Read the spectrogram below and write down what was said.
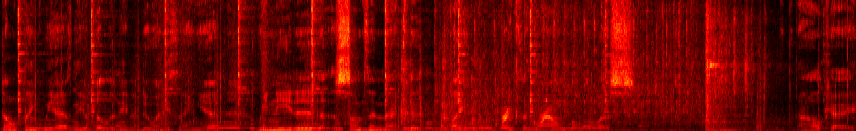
don't think we have the ability to do anything yet. We needed something that could, like, break the ground below us. Okay.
